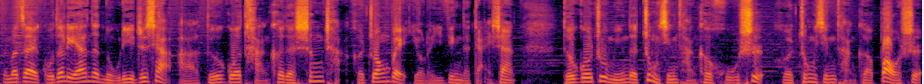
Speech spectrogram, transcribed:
那么，在古德里安的努力之下啊，德国坦克的生产和装备有了一定的改善。德国著名的重型坦克虎式和中型坦克豹式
